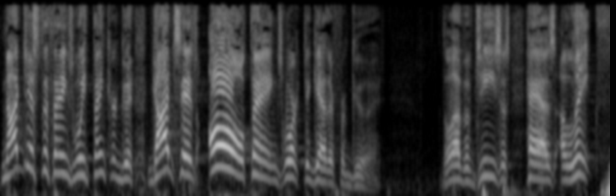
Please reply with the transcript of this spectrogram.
Not just the things we think are good. God says all things work together for good. The love of Jesus has a length.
